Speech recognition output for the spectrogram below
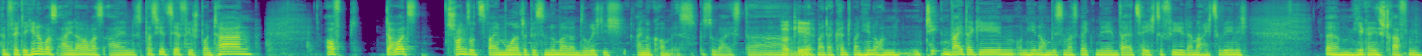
dann fällt dir hier noch was ein, da noch was ein. Es passiert sehr viel spontan. Oft dauert es schon so zwei Monate, bis eine Nummer dann so richtig angekommen ist, bis du weißt, da, Okay. Mal, da könnte man hier noch einen, einen Ticken weitergehen und hier noch ein bisschen was wegnehmen. Da erzähle ich zu viel, da mache ich zu wenig. Ähm, hier kann ich es straffen.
